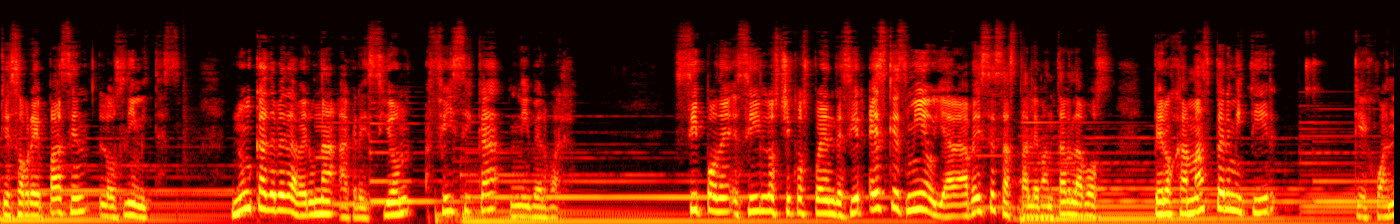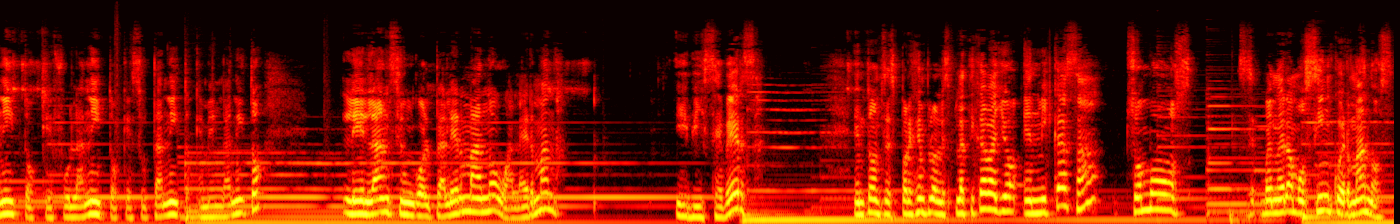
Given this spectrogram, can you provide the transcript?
que sobrepasen los límites. Nunca debe de haber una agresión física ni verbal. Sí, los chicos pueden decir, es que es mío y a veces hasta levantar la voz, pero jamás permitir que Juanito, que fulanito, que sutanito, que menganito le lance un golpe al hermano o a la hermana. Y viceversa. Entonces, por ejemplo, les platicaba yo, en mi casa somos, bueno, éramos cinco hermanos.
